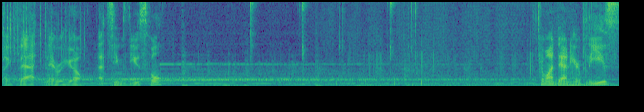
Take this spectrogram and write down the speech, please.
like that. There we go. That seems useful. Come on down here, please.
